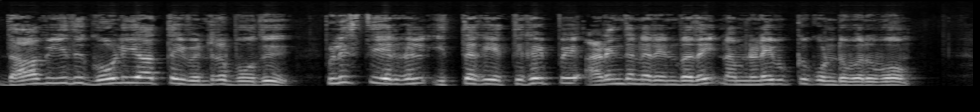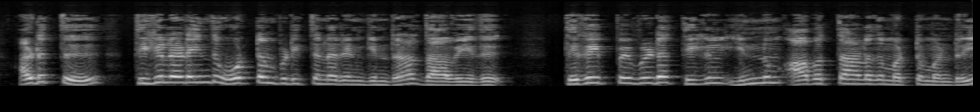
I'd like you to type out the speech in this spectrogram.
தாவீது கோலியாத்தை வென்றபோது பிலிஸ்தியர்கள் இத்தகைய திகைப்பை அடைந்தனர் என்பதை நம் நினைவுக்கு கொண்டு வருவோம். அடுத்து திகிலடைந்து ஓட்டம் பிடித்தனர் என்கின்றார் தாவீது. திகைப்பை விட திகில் இன்னும் ஆபத்தானது மட்டுமன்றி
